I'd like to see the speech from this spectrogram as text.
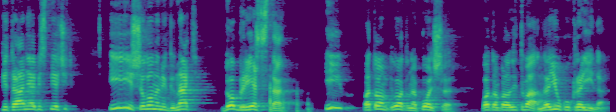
питание обеспечить и эшелонами гнать до Бреста. И потом, и вот она, Польша, вот она, Литва, на юг Украина.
